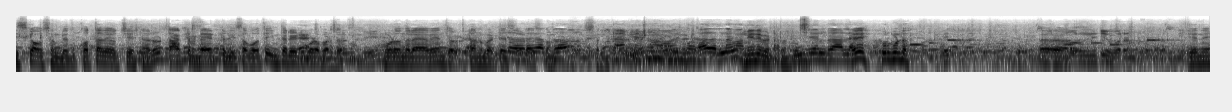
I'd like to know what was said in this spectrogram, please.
ఇసుక అవసరం లేదు. కొత్తదే వచ్చేసినారు. ట్రాక్టర్ డైరెక్ట్ తీసుకపోతే ఇంత రేట్ కూడా పడుతుంది మూడు వందల యాభై ఎంతో టన్. మీదే పెట్టుకోండి. ఇవ్వరండి. ఏంది?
